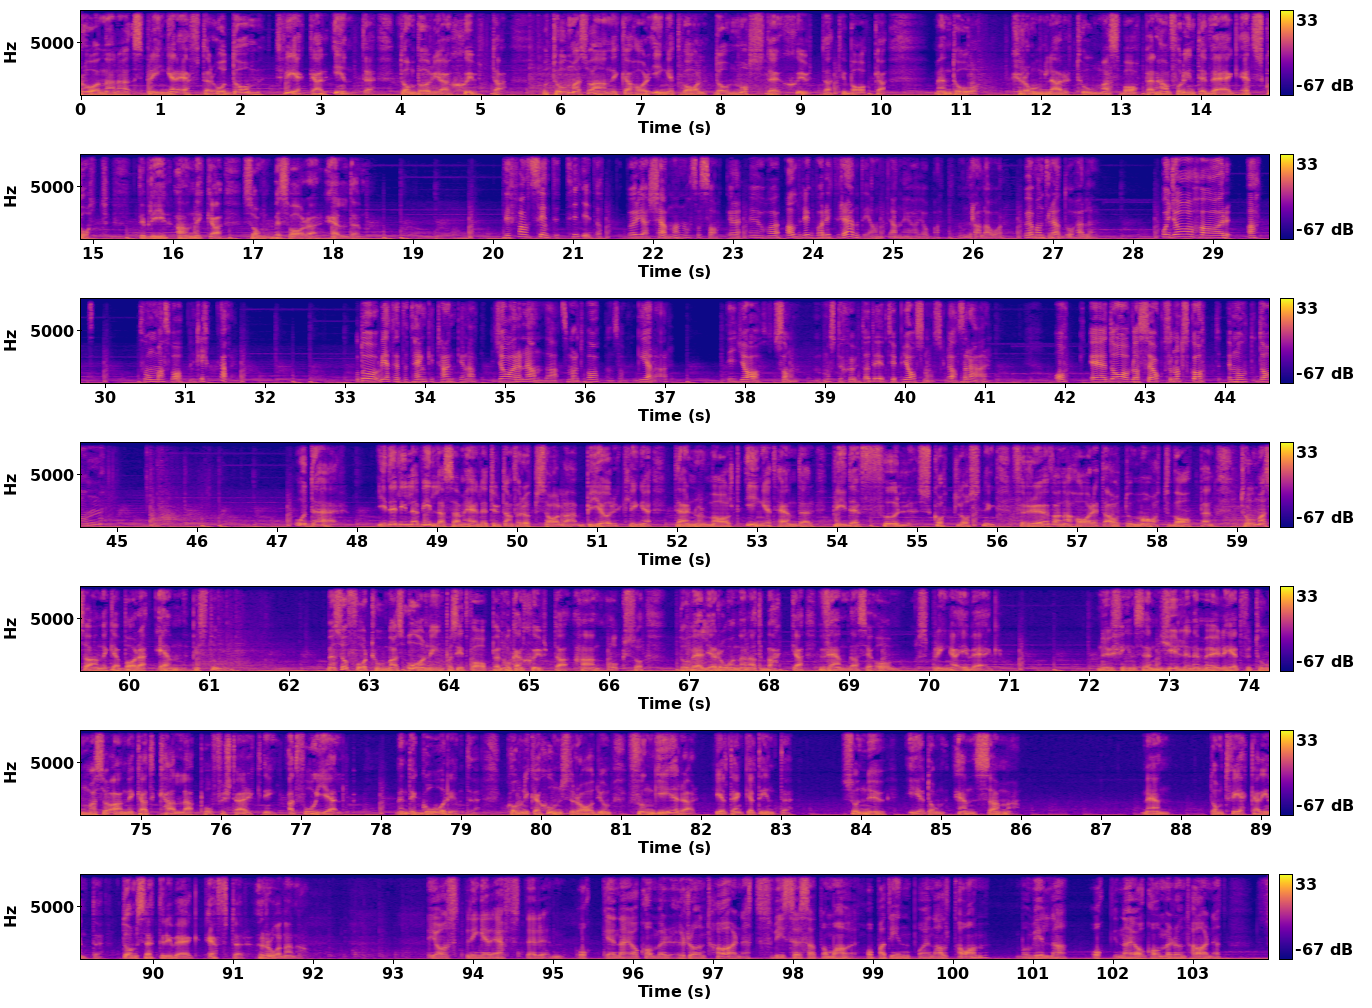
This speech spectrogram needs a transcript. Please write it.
Rånarna springer efter och de tvekar inte. De börjar skjuta. Och Thomas och Annika har inget val. De måste skjuta tillbaka. Men då krånglar Thomas vapen. Han får inte iväg ett skott. Det blir Annika som besvarar elden. Det fanns inte tid att börja känna en massa saker. Jag har aldrig varit rädd egentligen när jag har jobbat under alla år. Och jag var inte rädd då heller. Och jag hör att Thomas vapen klickar. Och då vet jag att jag tänker tanken att jag är den enda som har ett vapen som fungerar. Det är jag som måste skjuta, det är typ jag som måste lösa det här. Och eh, då avlossar jag också något skott emot dem. Och där, i det lilla villasamhället utanför Uppsala, Björklinge, där normalt inget händer, blir det full skottlossning. Förövarna har ett automatvapen. Thomas och Annika bara en pistol. Men så får Thomas ordning på sitt vapen och kan skjuta han också. Då väljer rånarna att backa, vända sig om och springa iväg. Nu finns en gyllene möjlighet för Thomas och Annika att kalla på förstärkning, att få hjälp. Men det går inte. Kommunikationsradion fungerar helt enkelt inte. Så nu är de ensamma. Men de tvekar inte. De sätter iväg efter rånarna. Jag springer efter och eh, när jag kommer runt hörnet så visar det sig att de har hoppat in på en altan på en villa och när jag kommer runt hörnet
